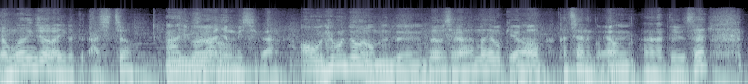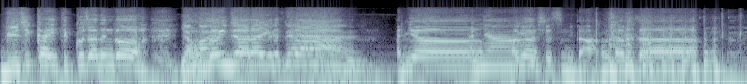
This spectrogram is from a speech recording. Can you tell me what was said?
영광인 줄 알아 이거 아시죠? 아, 이거요? 안영미 씨가. 어우, 해본 적은 없는데. 그럼 제가 한번 해볼게요. 네. 같이 하는 거예요. 네. 하나, 둘, 셋. 뮤직하이 듣고 자는 거 영광인 줄 알아 이것들아. 안녕. 안녕. 박영아 씨였습니다. 감사합니다.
